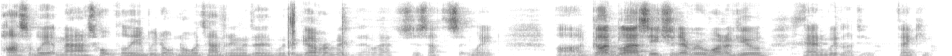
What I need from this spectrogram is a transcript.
possibly at mass, hopefully we don't know what's happening with the with the government. we just have to sit and wait. Uh, God bless each and every one of you, and we love you. Thank you.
